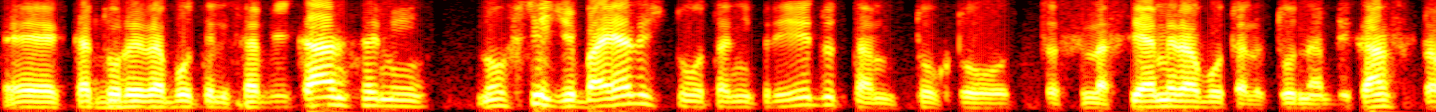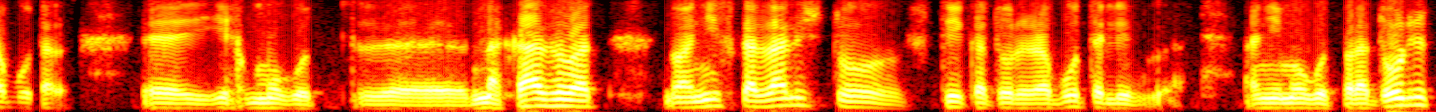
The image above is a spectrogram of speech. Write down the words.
э, которые mm. работали с американцами. Но все же боялись, что вот они приедут, там, то, кто с властями работал, кто на американцев работал, э, их могут э, наказывать. Но они сказали, что те, которые работали, они могут продолжить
